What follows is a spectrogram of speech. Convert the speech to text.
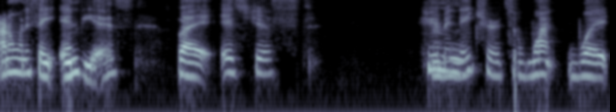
I don't want to say envious, but it's just human mm-hmm. nature to want what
